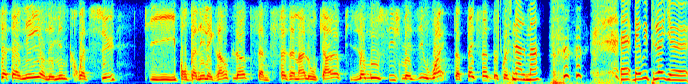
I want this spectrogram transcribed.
Cette année, on a mis une croix dessus. Puis pour donner l'exemple, là, ça me faisait mal au cœur. Puis là, moi aussi, je me dis, ouais, t'as peut-être fait de quoi. Finalement. euh, ben oui, puis là, il y a, euh,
